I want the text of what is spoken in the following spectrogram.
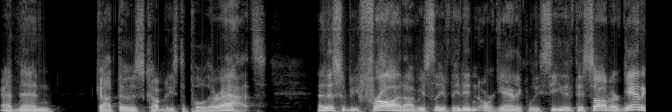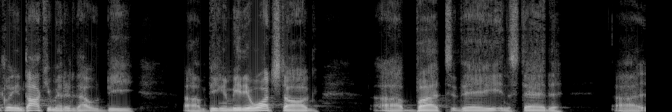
and then got those companies to pull their ads. Now, this would be fraud, obviously, if they didn't organically see. If they saw it organically and documented, that would be uh, being a media watchdog. Uh, but they instead uh,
